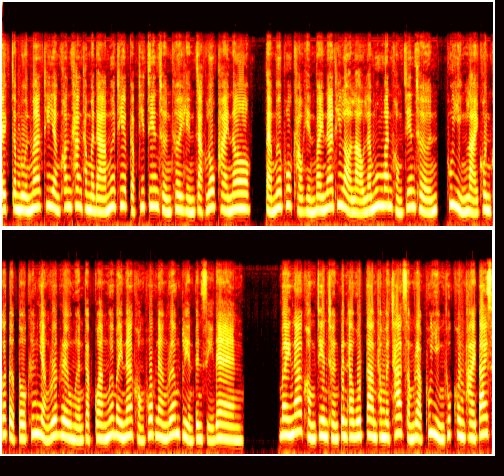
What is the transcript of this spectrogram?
ล็กๆจำนวนมากที่ยังค่อนข้างธรรมดาเมื่อเทียบกับที่เจี้ยนเฉินเคยเห็นจากโลกภายนอก แต่เมื่อพวกเขาเห็นใบหน้าที่หล่อเหลาและมุ่งมั่นของเจี้ยนเฉิน ผู้หญิงหลายคนก็เติบโตขึ้นอย่างรวดเร็วเหมือนกับกวางเมื่อใบหน้าของพวกนางเริ่มเปลี่ยนเป็นสีแดง ใบหน้าของเจียนเฉินเป็นอาวุธตามธรรมชาติสำหรับผู้หญิงทุกคนภายใต้ส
